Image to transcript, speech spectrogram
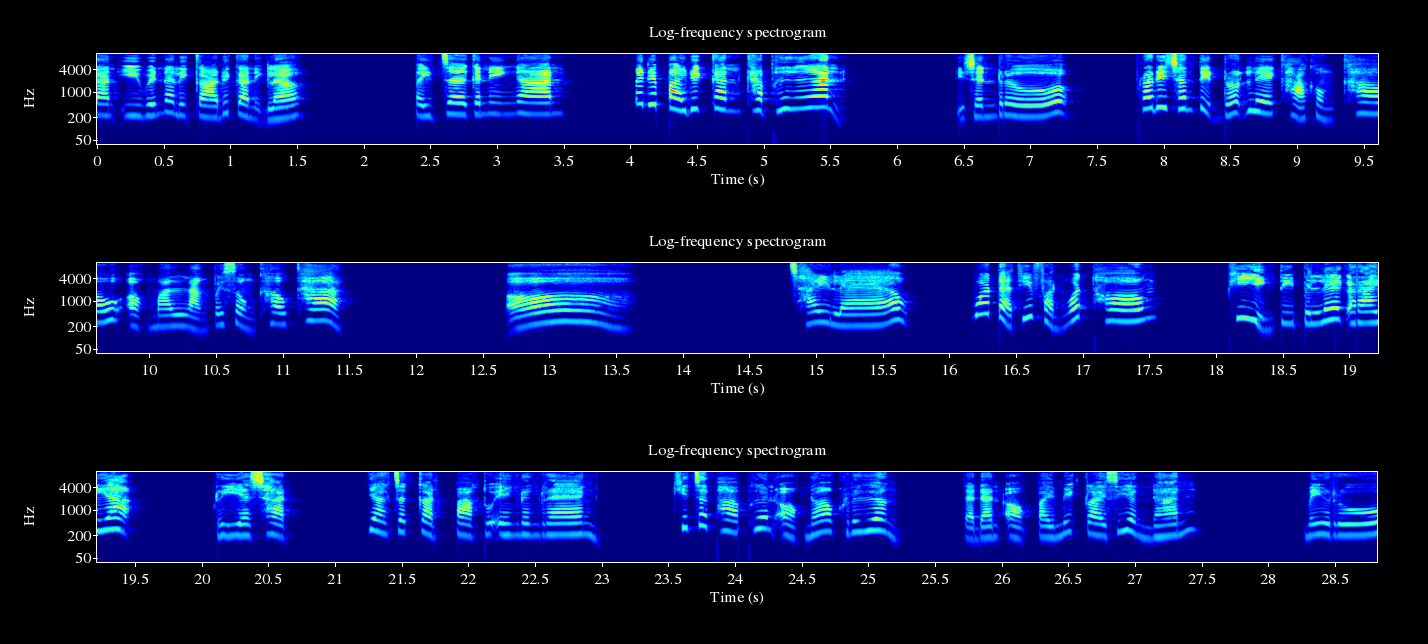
งานอีเวนต์นาฬิกาด้วยกันอีกแล้ว ไปเจอกันในงาน ไม่ได้ไปด้วยกันค่ะเพื่อน ดิฉันรู้ เพราะดิฉันติดรถเลขาของเขาออกมาหลังไปส่งเขาค่ะอ๋อใช่แล้ว ว่าแต่ที่ฝันว่าท้อง พี่หญิงตีเป็นเลขอะไรอะปริยชัดอยากจะกัดปากตัวเองแรงๆ คิดจะพาเพื่อนออกนอกเรื่อง แต่ดันออกไปไม่ไกลซะอย่างนั้น ไม่รู้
